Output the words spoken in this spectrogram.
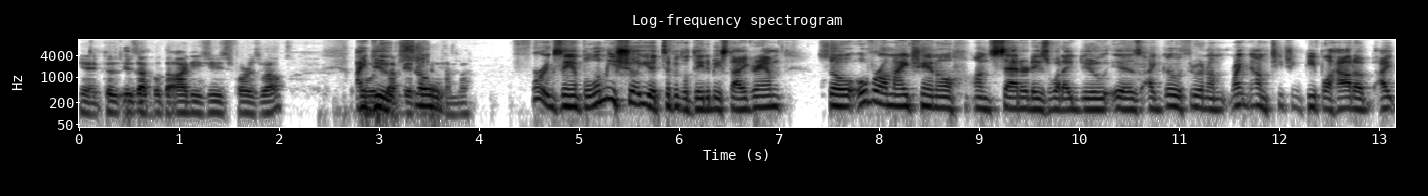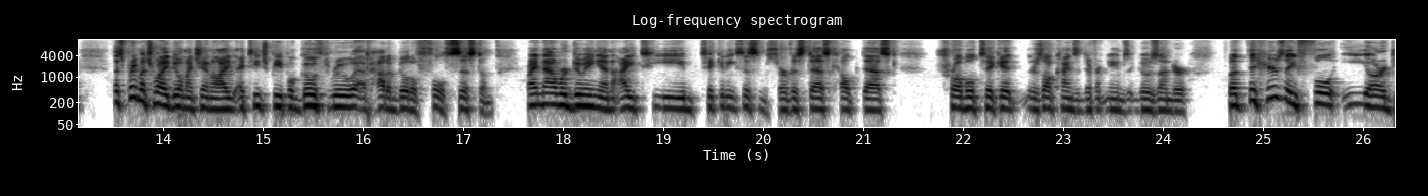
you know, does, is that what the ID is used for as well? I do. So, for example, let me show you a typical database diagram. So over on my channel on Saturdays, what I do is I go through and I'm right now I'm teaching people how to I that's pretty much what I do on my channel. I, I teach people go through of how to build a full system. Right now we're doing an IT ticketing system, service desk, help desk, trouble ticket. There's all kinds of different names it goes under. But the, here's a full ERD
